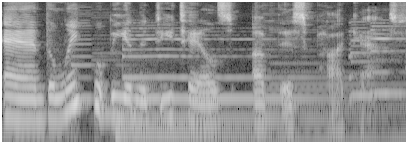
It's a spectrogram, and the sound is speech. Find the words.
and the link will be in the details of this podcast.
